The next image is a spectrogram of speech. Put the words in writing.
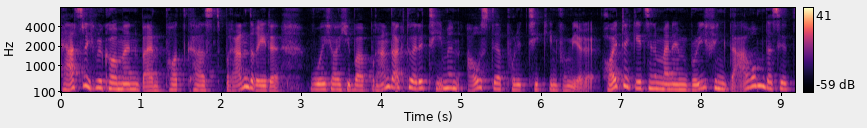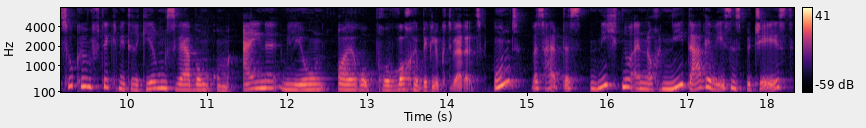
Herzlich willkommen beim Podcast Brandrede, wo ich euch über brandaktuelle Themen aus der Politik informiere. Heute geht es in meinem Briefing darum, dass ihr zukünftig mit Regierungswerbung um eine Million Euro pro Woche beglückt werdet. Und weshalb das nicht nur ein noch nie dagewesenes Budget ist,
